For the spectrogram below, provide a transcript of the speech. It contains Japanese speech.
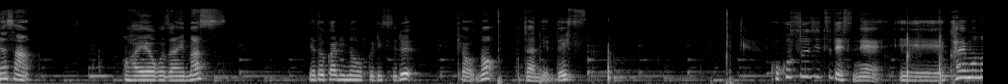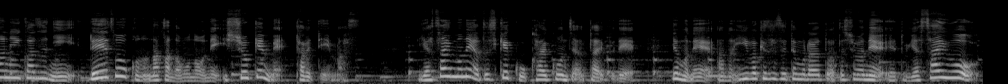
皆さんおはようございます。ヤドカリのお送りする今日のチャンネルです。ここ数日ですね、えー、買い物に行かずに冷蔵庫の中のものをね一生懸命食べています。野菜もね私結構買い込んじゃうタイプででもねあの言い訳させてもらうと私はね、えーと野菜を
